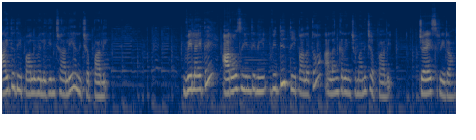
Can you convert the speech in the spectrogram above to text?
ఐదు దీపాలు వెలిగించాలి అని చెప్పాలి. వీలైతే ఆ రోజు ఇంటిని విద్యుత్ దీపాలతో అలంకరించమని చెప్పాలి. జై శ్రీరామ్.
